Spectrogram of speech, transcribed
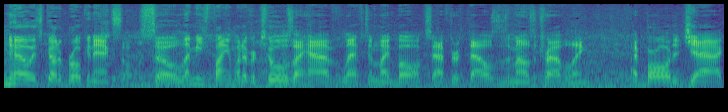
No, it's got a broken axle. So let me find whatever tools I have left in my box after thousands of miles of traveling. I borrowed a jack.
